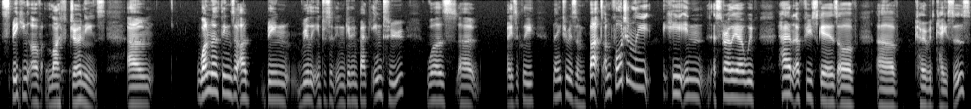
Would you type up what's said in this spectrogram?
speaking of life journeys, um, one of the things that I've been really interested in getting back into was uh, basically naturism. But unfortunately, here in Australia, we've had a few scares of of COVID cases,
